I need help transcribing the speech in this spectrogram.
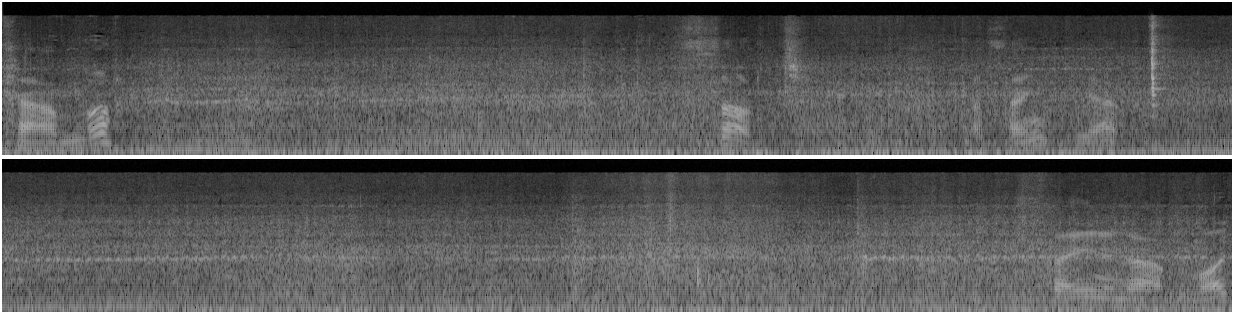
camber. Third, I think, yep. Fine in that mud.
